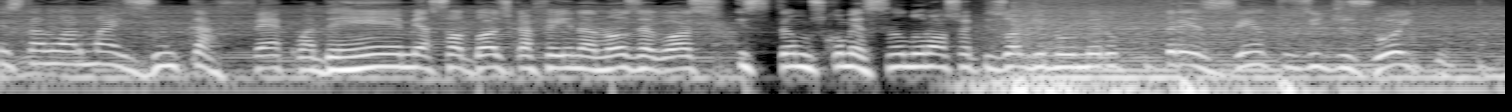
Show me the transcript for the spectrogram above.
Galera, está no ar mais um Café com a DM, a sua dose de cafeína nos negócios. Estamos começando o nosso episódio número 318.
